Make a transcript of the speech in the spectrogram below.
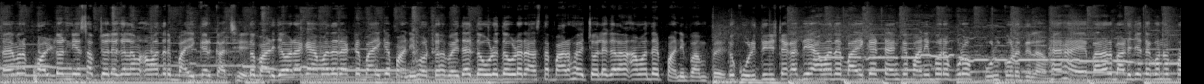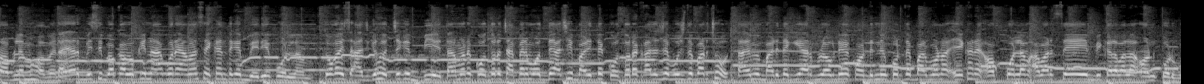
তাই আমরা ফলটন নিয়ে সব চলে গেলাম আমাদের বাইকের কাছে। তো বাড়ি যাওয়ার আগে আমাদের একটা বাইকে পানি ভরতে হবে। তাই দৌড়ে দৌড়ে রাস্তা পার হয়ে চলে গেলাম আমাদের পানি পাম্পে তো কুড়ি তিরিশ টাকা দিয়ে আমাদের বাইকের ট্যাঙ্কে পানি ভরে পুরো ফুল করে দিলাম। হ্যাঁ হ্যাঁ এবার আর বাড়ি যেতে কোনো প্রবলেম হবে না। আর বেশি বকাবকি না করে আমরা সেখান থেকে বেরিয়ে পড়লাম। তো গাইস আজকে হচ্ছে কি বিয়ে। তার মানে কতটা চাপের মধ্যে আছি, বাড়িতে কতটা কাজ আছে বুঝতে পারছ? তাই আমি বাড়িতে গিয়ে আর ব্লগটাকে কন্টিনিউ করতে পারব না। এখানে অফ করলাম, আবার সেই বিকালবেলা অন করব।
